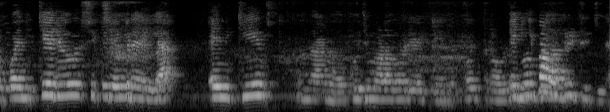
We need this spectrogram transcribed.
അപ്പൊ എനിക്കൊരു ശിക്ഷയും ഇല്ല എനിക്ക് എന്താണ് കുരുമുളക് പൊടി കിട്ടിയത് അപ്പൊ ഇത്ര എനിക്ക് പൗഡർ ഇട്ടിട്ടില്ല.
